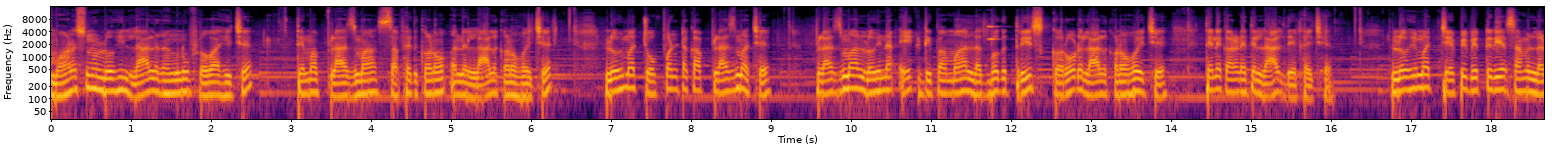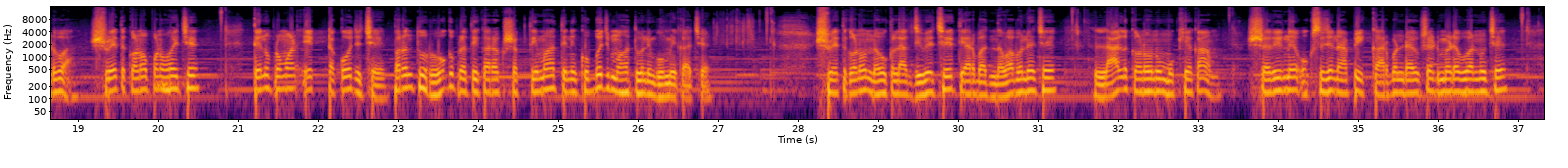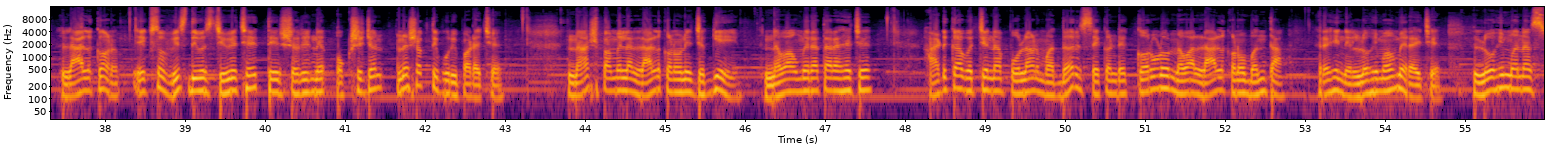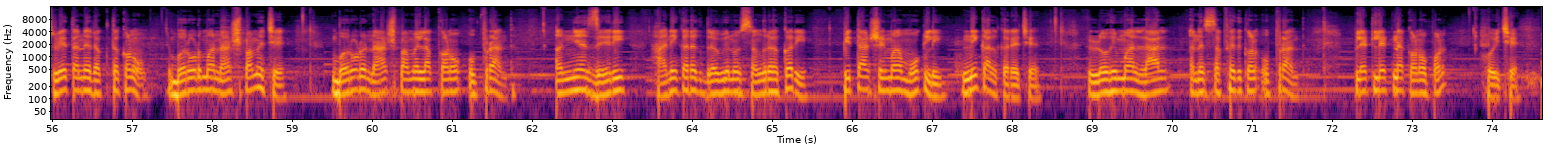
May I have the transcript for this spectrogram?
માણસનું લોહી લાલ રંગનું પ્રવાહી છે. તેમાં પ્લાઝમા સફેદ કણો અને લાલ કણો હોય છે. લોહીમાં ચોપન ટકા પ્લાઝમા છે. પ્લાઝમા લોહીના એક ટીપામાં લગભગ ત્રીસ કરોડ લાલ કણો હોય છે. તેને કારણે તે લાલ દેખાય છે. લોહીમાં ચેપી બેક્ટેરિયા સામે લડવા શ્વેત કણો પણ હોય છે. તેનું પ્રમાણ એક ટકો જ છે, પરંતુ રોગ પ્રતિકારક શક્તિમાં તેની ખૂબ જ મહત્વની ભૂમિકા છે. શ્વેત કણો નવ કલાક જીવે છે, ત્યારબાદ નવા બને છે. લાલ કણોનું મુખ્ય કામ શરીરને ઓક્સિજન આપી કાર્બન ડાયોક્સાઇડ મેળવવાનું છે. લાલ કણ એકસો વીસ દિવસ જીવે છે, તે શરીરને ઓક્સિજન અને શક્તિ પૂરી પાડે છે. નાશ પામેલા લાલ કણોની જગ્યાએ નવા ઉમેરાતા રહે છે. હાડકા વચ્ચેના પોલાણમાં દર સેકન્ડે કરોડો નવા લાલ કણો બનતા રહીને લોહીમાં ઉમેરાય છે. લોહીમાંના શ્વેત અને રક્ત કણો બરોડમાં નાશ પામે છે. બરોડ નાશ પામેલા કણો ઉપરાંત અન્ય ઝેરી હાનિકારક દ્રવ્યોનો સંગ્રહ કરી પિત્તાશયમાં મોકલી નિકાલ કરે છે. લોહીમાં લાલ અને સફેદ કણ ઉપરાંત પ્લેટલેટના કણો પણ હોય છે.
